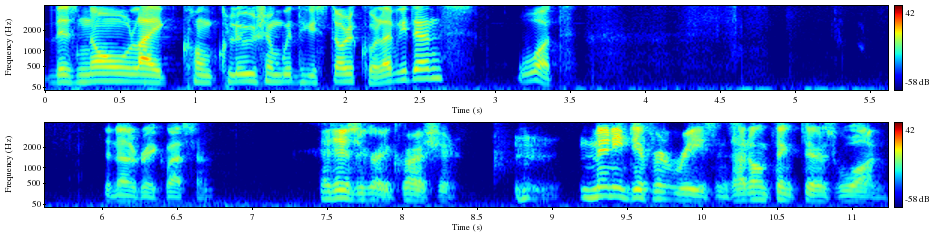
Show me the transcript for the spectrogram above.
There's no like conclusion with historical evidence? What? It's another great question. It is a great question. many different reasons. I don't think there's one.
